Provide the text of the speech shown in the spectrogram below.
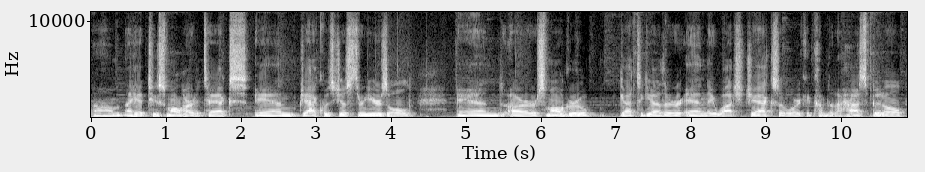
Um, I had two small heart attacks, and Jack was just three years old. And our small group got together and they watched Jack so Lori could come to the hospital.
